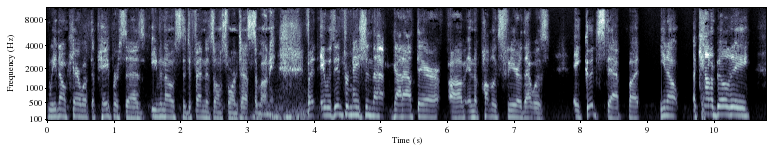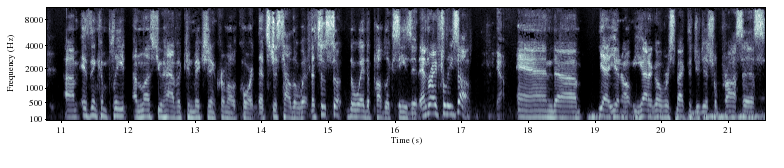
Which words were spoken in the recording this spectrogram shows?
We don't care what the paper says, even though it's the defendant's own sworn testimony. But it was information that got out there um, in the public sphere that was a good step, but you know, accountability um, isn't complete unless you have a conviction in criminal court. That's just how the way, that's just the way the public sees it, and rightfully so. Yeah. And uh, yeah, you know, you got to go respect the judicial process.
